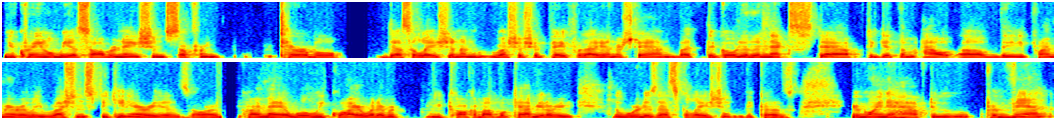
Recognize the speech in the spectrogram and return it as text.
Ukraine will be a sovereign nation suffering terrible desolation, and Russia should pay for that, I understand. But to go to the next step to get them out of the primarily Russian speaking areas or Crimea will require whatever you talk about vocabulary, the word is escalation because you're going to have to prevent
